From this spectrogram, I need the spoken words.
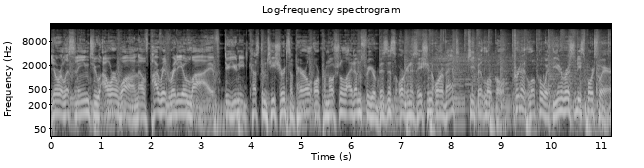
You're listening to Hour One of Pirate Radio Live. Do you need custom t shirts, apparel, or promotional items for your business, organization, or event? Keep it local. Print it local with University Sportswear.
